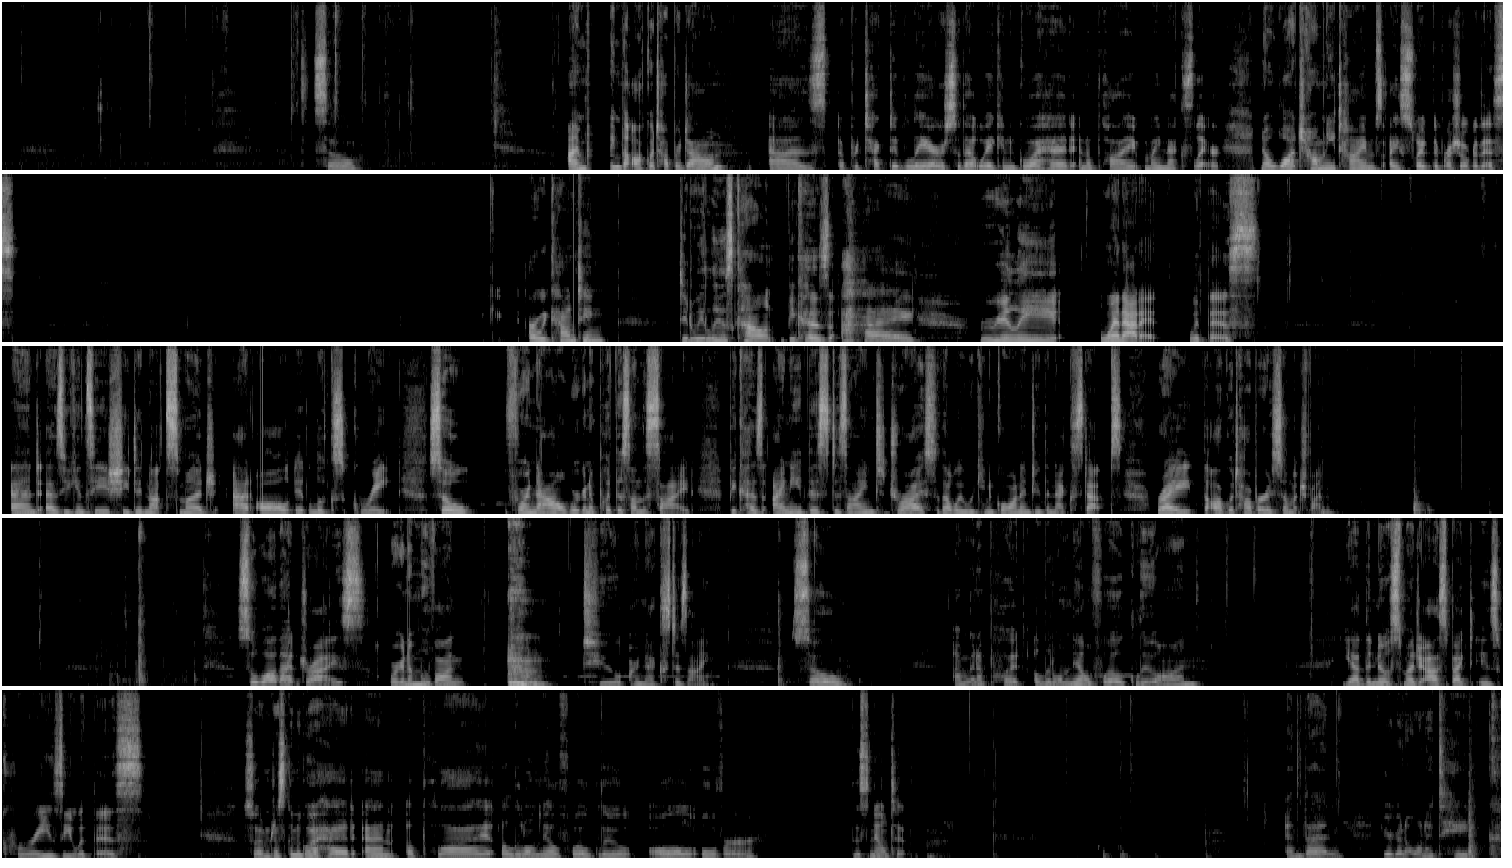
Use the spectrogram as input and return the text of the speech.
So I'm putting the aqua topper down as a protective layer so that way I can go ahead and apply my next layer. Now watch how many times I swipe the brush over this. Are we counting? Did we lose count? Because I really went at it with this. And as you can see, she did not smudge at all. It looks great. So for now, we're going to put this on the side because I need this design to dry so that way we can go on and do the next steps, right? The aqua topper is so much fun. So while that dries, we're going to move on to our next design. So I'm going to put a little nail foil glue on. Yeah, the no smudge aspect is crazy with this. So I'm just going to go ahead and apply a little nail foil glue all over this nail tip. And then you're going to want to take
